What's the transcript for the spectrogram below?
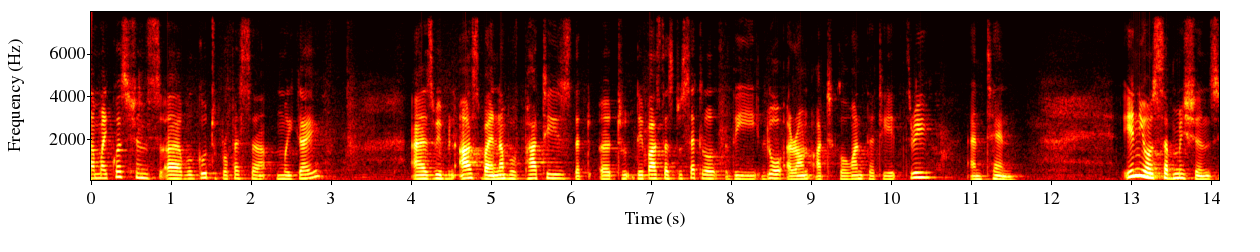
Uh, my questions uh, will go to Professor Muigai, as we've been asked by a number of parties that uh, to, they've asked us to settle the law around Article 138.3 and 10. In your submissions,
